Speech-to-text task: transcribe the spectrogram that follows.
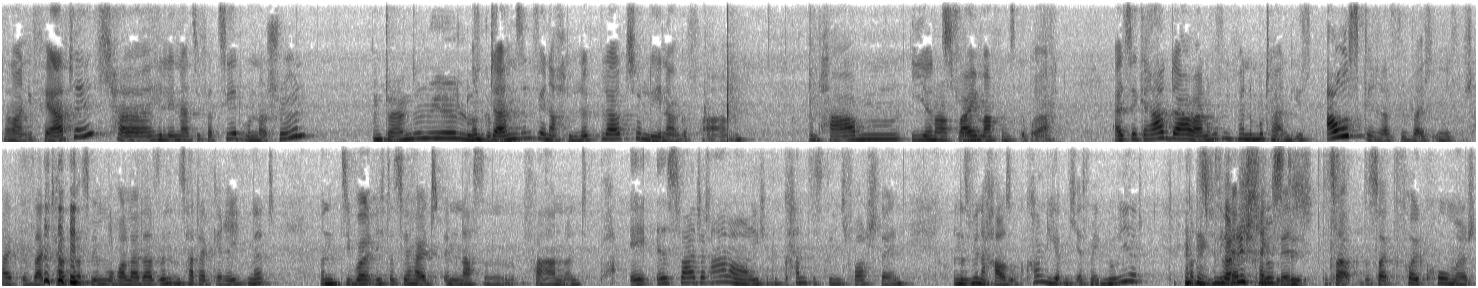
dann waren die fertig. Helene hat sie verziert, wunderschön. Und dann sind wir losgefahren. Und dann sind wir nach Lippla zu Lena gefahren und haben ihr Muffin. zwei Muffins gebracht. Als wir gerade da waren, ruft mich meine Mutter an. Die ist ausgerastet, weil ich ihr nicht Bescheid gesagt habe, dass wir im Roller da sind. Es hat halt geregnet. Und sie wollte nicht, dass wir halt im Nassen fahren. Und boah, ey, es war Drama, Marika. Du kannst es dir nicht vorstellen. Und dann sind wir nach Hause gekommen. Die hat mich erstmal ignoriert. Oh, das finde ich richtig schrecklich. lustig. Das war, das war voll komisch.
